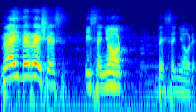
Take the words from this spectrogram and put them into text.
Rey de reyes y Señor de señores.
